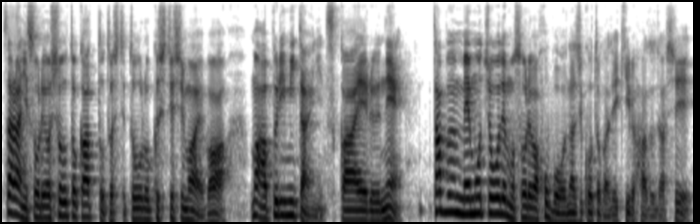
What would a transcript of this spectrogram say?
さらにそれをショートカットとして登録してしまえばまあアプリみたいに使えるね。多分メモ帳でもそれはほぼ同じことができるはずだし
